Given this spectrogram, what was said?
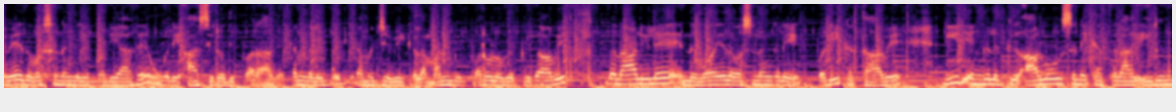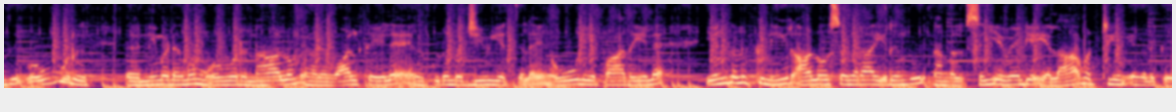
வேத வசனங்களின் வழியாக உங்களை ஆசீர்வதிப்பாராக. கண்களை மூடி நம்ம ஜெபிக்கலாம். அன்பின் பரலோக பிதாவே இந்த நாளிலே இந்த வேத வசனங்களை படி கர்த்தாவே நீர் எங்களுக்கு ஆலோசனை கர்த்தராக இருந்து ஒவ்வொரு நிமிடமும் ஒவ்வொரு நாளும் எங்களுடைய வாழ்க்கையில் எங்கள் குடும்ப ஜீவியத்தில் எங்கள் ஊழிய பாதையில் எங்களுக்கு நீர் ஆலோசகராக இருந்து நாங்கள் செய்ய வேண்டிய எல்லாவற்றையும் எங்களுக்கு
